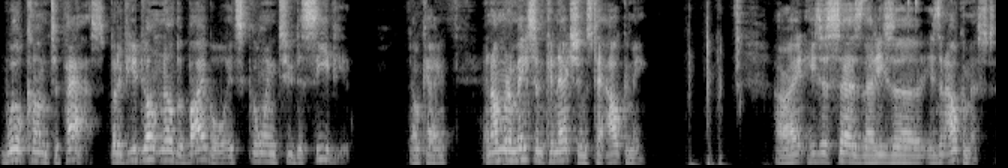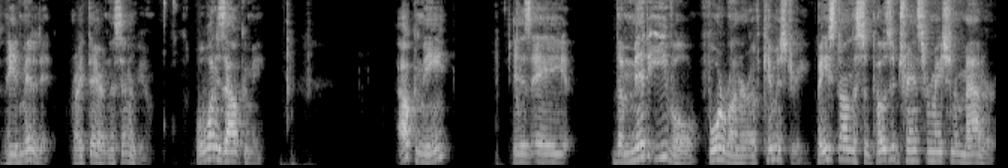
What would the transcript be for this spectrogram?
will come to pass. But if you don't know the Bible, it's going to deceive you. Okay? And I'm going to make some connections to alchemy. All right? He just says that he's a he's an alchemist. He admitted it right there in this interview. Well, what is alchemy? Alchemy is a the medieval forerunner of chemistry based on the supposed transformation of matter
